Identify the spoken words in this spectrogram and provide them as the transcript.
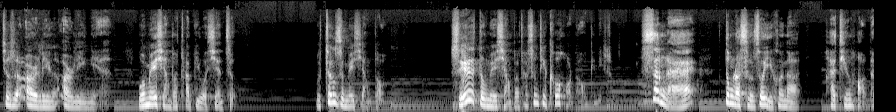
就是二零二零年，我没想到他比我先走，我真是没想到，谁都没想到他身体可好了。我跟你说，肾癌动了手术以后呢，还挺好的。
